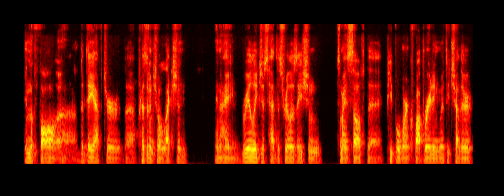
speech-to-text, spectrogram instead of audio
in the fall, uh, the day after the presidential election, and I really just had this realization to myself that people weren't cooperating with each other,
